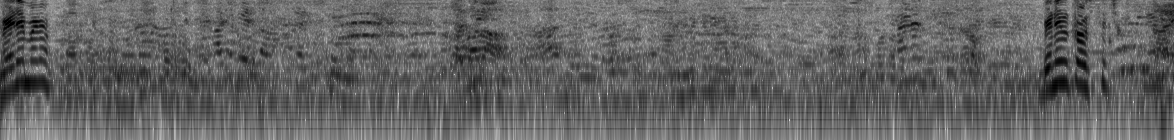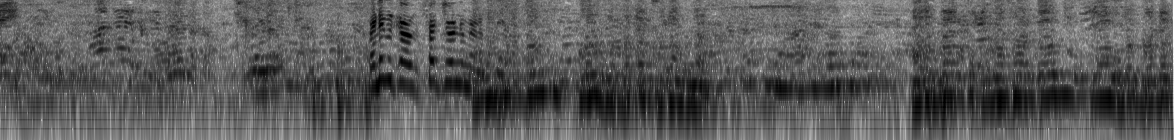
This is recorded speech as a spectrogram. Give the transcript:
మేడం మేడం మేడం ఇక్కడ వస్తే చూడండి మేడం ఇక్కడ ఒకసారి చూడండి మేడం. ప్లీజ్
